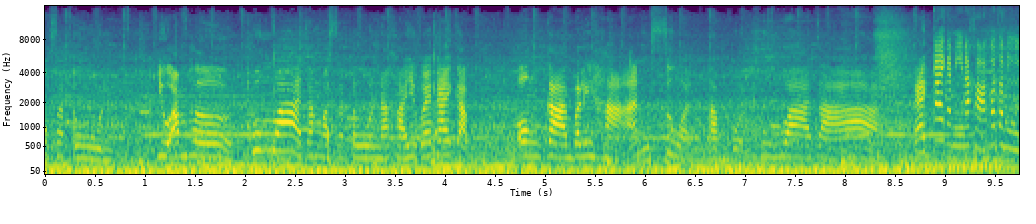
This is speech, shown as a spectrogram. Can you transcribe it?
านธรณีโลกสตูล อยู่อำเภอทุ่งว่าจังหวัดสตูลนะคะ อยู่ใกล้ๆกับองค์การบริหารส่วนตำบลทุ่งว่าจ้าใกล้ใกล้กันนี้นะคะก็จะมี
